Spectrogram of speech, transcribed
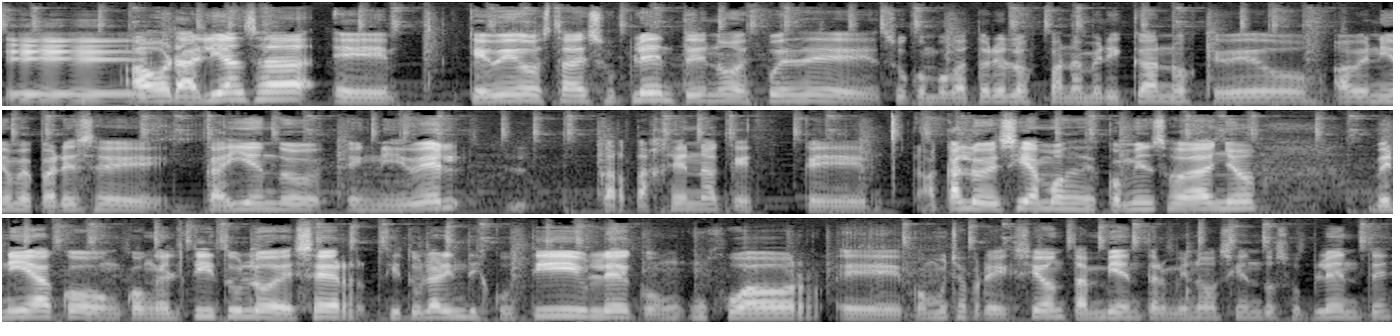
Eh, Ahora, Alianza, eh, que veo está de suplente, ¿no? Después de su convocatoria a los Panamericanos, que veo ha venido, me parece, cayendo en nivel. Cartagena, que, que acá lo decíamos desde el comienzo de año, venía con, con el título de ser titular indiscutible, con un jugador eh, con mucha proyección, también terminó siendo suplente.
